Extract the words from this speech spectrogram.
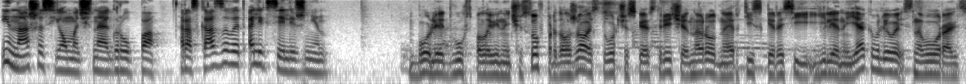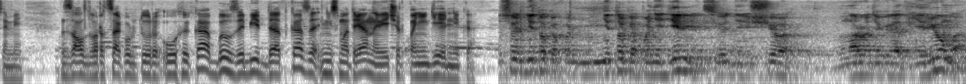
и наша съемочная группа, рассказывает Алексей Лежнин. Более двух с половиной часов продолжалась творческая встреча народной артистки России Елены Яковлевой с новоуральцами. Зал Дворца культуры УХК был забит до отказа, несмотря на вечер понедельника. Сегодня не только, не только понедельник, сегодня еще в народе говорят «ерема»,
